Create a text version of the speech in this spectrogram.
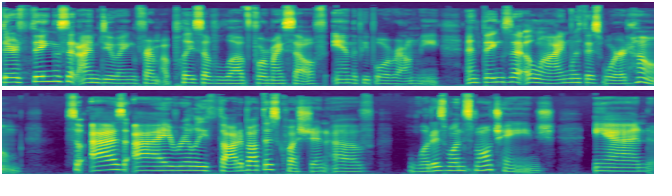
They're things that I'm doing from a place of love for myself and the people around me, and things that align with this word home. So, as I really thought about this question of what is one small change and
